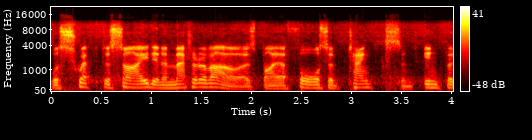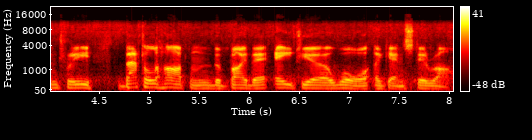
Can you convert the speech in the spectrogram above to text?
was swept aside in a matter of hours by a force of tanks and infantry battle hardened by their eight year war against Iran.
